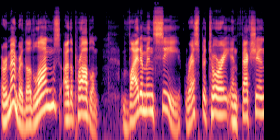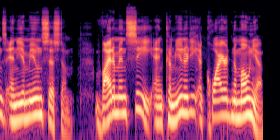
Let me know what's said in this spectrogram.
Remember, the lungs are the problem. Vitamin C, respiratory infections and the immune system. Vitamin C and community acquired pneumonia.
